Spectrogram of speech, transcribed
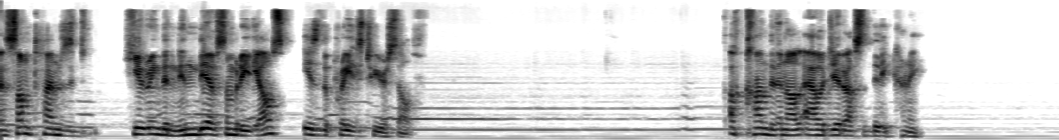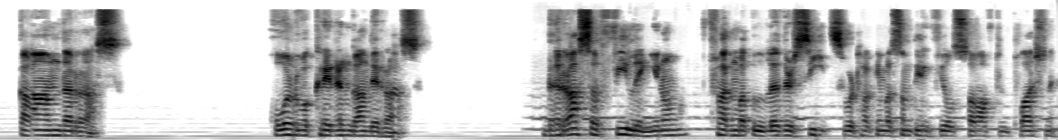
and sometimes hearing the nindya of somebody else is the praise to yourself ਅੱਖਾਂ ਦੇ ਨਾਲ ਇਹੋ ਜਿਹੇ ਰਸ ਦੇਖਣੇ ਕਾਨ ਦਾ ਰਸ the ras of feeling, you know, talking about the leather seats, we're talking about something feels soft and plush. And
